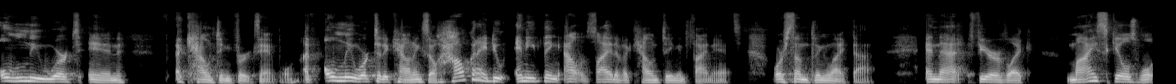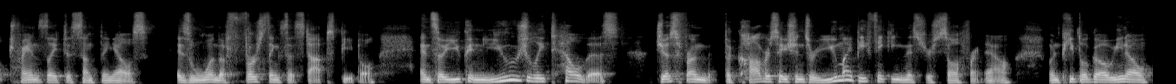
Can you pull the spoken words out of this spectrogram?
only worked in accounting, for example. I've only worked at accounting. So how can I do anything outside of accounting and finance or something like that? And that fear of like, my skills won't translate to something else is one of the first things that stops people. And so you can usually tell this just from the conversations, or you might be thinking this yourself right now when people go, you know,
